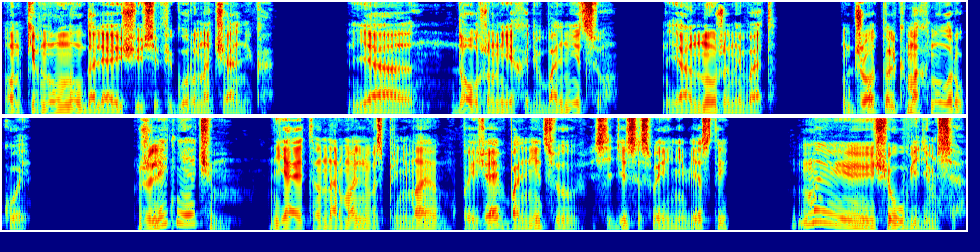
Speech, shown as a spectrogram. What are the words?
Он кивнул на удаляющуюся фигуру начальника. «Я должен ехать в больницу. Я нужен, Ивет». Джо только махнула рукой. «Жалеть не о чем. Я это нормально воспринимаю. Поезжай в больницу, сиди со своей невестой. Мы еще увидимся».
